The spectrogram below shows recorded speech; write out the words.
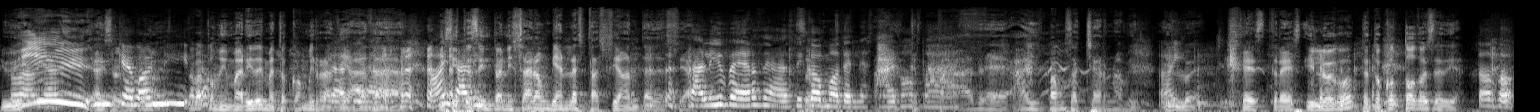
Todavía- ay, qué bonito. Estaba con mi marido y me tocó mi radiada. Radiada. y Ay, si te salí- sintonizaron bien la estación, te decía. Salí verde, así Sí. como de les Ay, qué padre. Ay, vamos a Chernobyl. Y Ay. lue- qué estrés. Y luego te tocó todo ese día. Todo.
